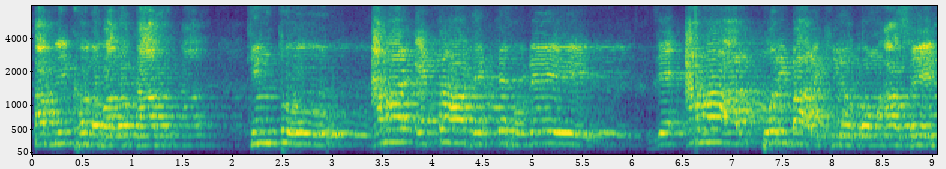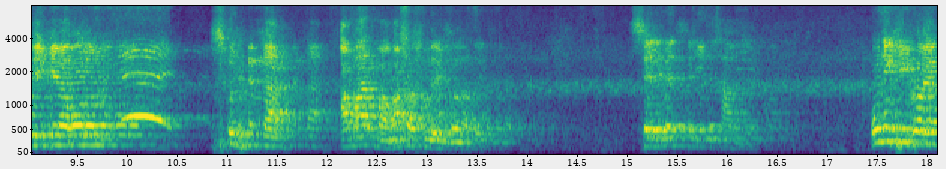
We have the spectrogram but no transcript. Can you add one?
তাবলিক হলো ভালো কাজ। কিন্তু আমার এটা দেখতে হবে যে আমার পরিবার কীরকম আছে না বলুন। শুনেন না, আমার মামা শাশুড়ি একজন আছে। ছেলেমেয়ে উনি কি করেন?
